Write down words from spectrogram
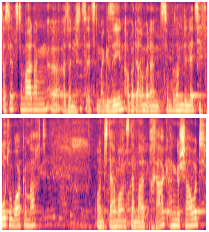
das letzte Mal dann, also nicht das letzte Mal gesehen, aber da haben wir dann zusammen den letzten Fotowalk gemacht und da haben wir uns dann mal Prag angeschaut.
